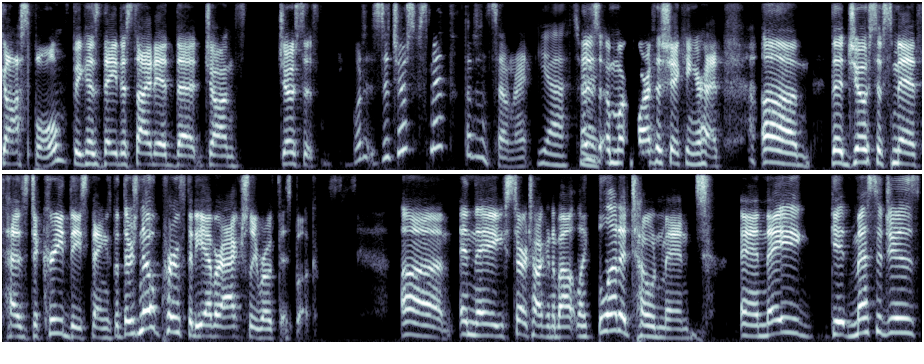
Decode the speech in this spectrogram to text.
gospel because they decided that John Joseph what is it Joseph Smith? That doesn't sound right. Yeah, that's right. is Mar- Martha shaking her head. Um, that Joseph Smith has decreed these things, but there's no proof that he ever actually wrote this book. Um, and they start talking about like blood atonement, and they get messages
